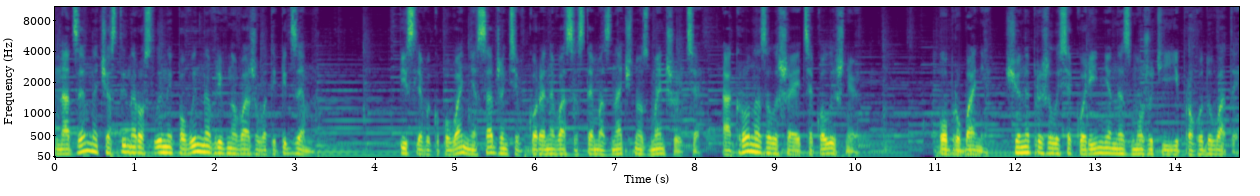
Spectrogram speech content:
Надземна частина рослини повинна врівноважувати підземну. Після викупування саджанців коренева система значно зменшується, а крона залишається колишньою. Обрубані, що не прижилися коріння, не зможуть її прогодувати.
